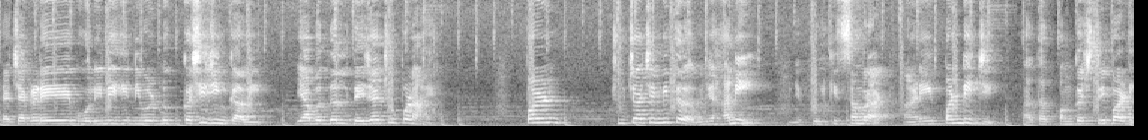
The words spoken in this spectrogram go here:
त्याच्याकडे भोलीने ही निवडणूक कशी जिंकावी याबद्दल देजाचू पण आहे. पण चुचाचे मित्र म्हणजे हनी म्हणजे पुलकित सम्राट आणि पंडितजी अर्थात पंकज त्रिपाठी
